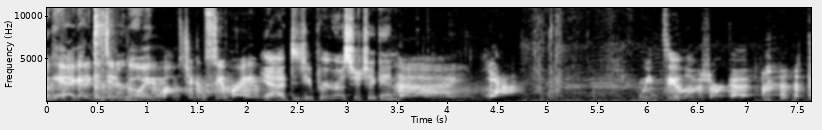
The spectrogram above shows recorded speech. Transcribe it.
Okay, I gotta get dinner going. Mom's chicken soup, right? Yeah, did you pre-roast your chicken? Uh, yeah. We do love a shortcut.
